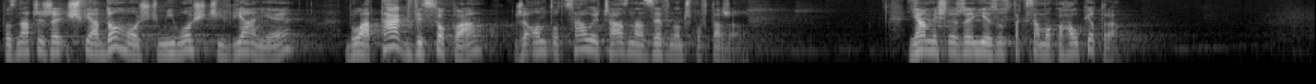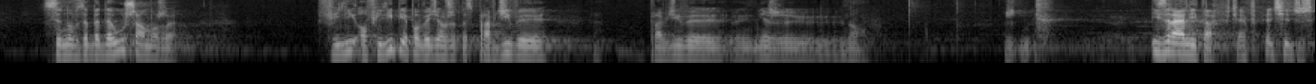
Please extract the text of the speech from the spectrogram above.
To znaczy, że świadomość miłości w Janie była tak wysoka, że on to cały czas na zewnątrz powtarzał. Ja myślę, że Jezus tak samo kochał Piotra. Synów Zebedeusza może. O Filipie powiedział, że to jest prawdziwy, prawdziwy, nie, no, Izraelita, chciałem powiedzieć,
